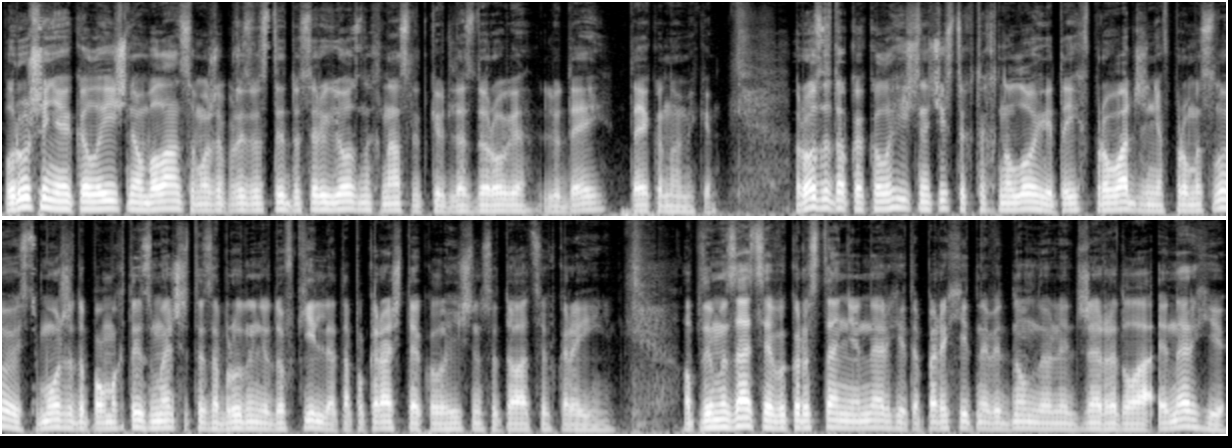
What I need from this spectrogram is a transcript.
Порушення екологічного балансу може призвести до серйозних наслідків для здоров'я людей та економіки. Розвиток екологічно чистих технологій та їх впровадження в промисловість може допомогти зменшити забруднення довкілля та покращити екологічну ситуацію в країні. Оптимізація використання енергії та перехід на відновлювальні джерела енергії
